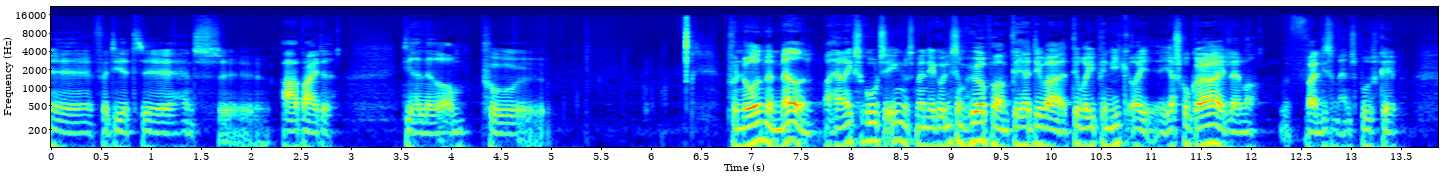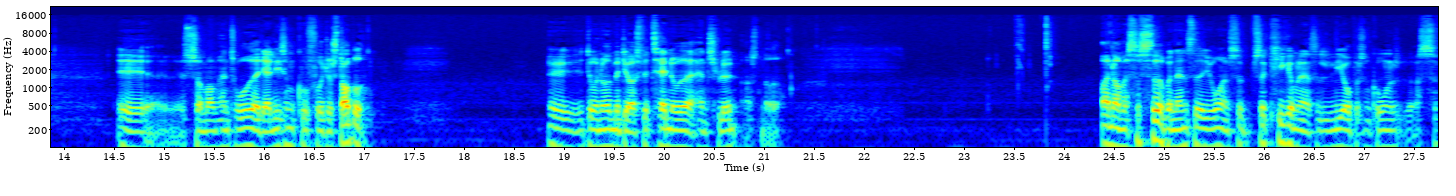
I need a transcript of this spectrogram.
øh, fordi at øh, hans øh, arbejde de havde lavet om på, øh, på noget med maden, og han er ikke så god til engelsk, men jeg kunne ligesom høre på ham, det her det var, det var i panik, og jeg, jeg skulle gøre et eller andet, var ligesom hans budskab. Øh, som om han troede, at jeg ligesom kunne få det stoppet. Øh, det var noget med, at de også ville tage noget af hans løn og sådan noget. Og når man så sidder på den anden side af jorden, så, så kigger man altså lige over på sin kone, og så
